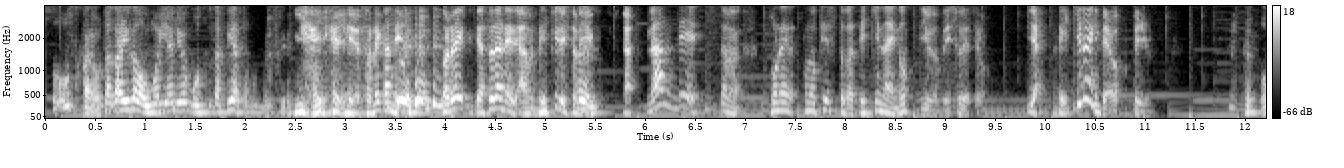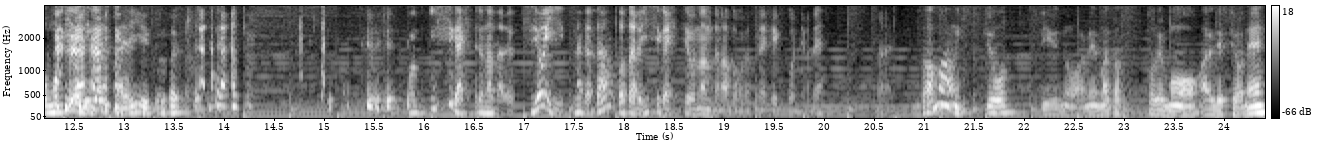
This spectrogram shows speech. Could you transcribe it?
そうっすかね。お互いが思いやりを持つだけやと思うんですけど。いやいやいや、それがね、それ、いや、それはね、あのできる人の言う。いやなんで、多分これ、このテストができないのっていうのと一緒ですよ。いや、できないんだよっていう。思いやりがないい 意志が必要なんだ。強い、なんか断固たる意志が必要なんだなと思いますね、結婚にはね。我慢必要っていうのはね、またそれもあれですよね。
